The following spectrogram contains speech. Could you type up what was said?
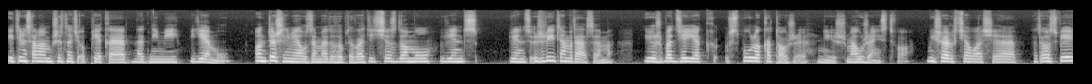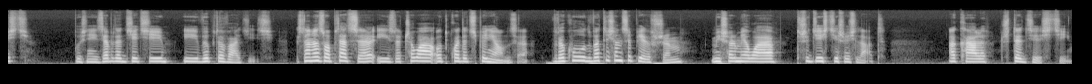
i tym samym przyznać opiekę nad nimi jemu. On też nie miał zamiaru wyprowadzić się z domu, więc, więc żyli tam razem, już bardziej jak współlokatorzy niż małżeństwo. Michelle chciała się rozwieść, później zabrać dzieci i wyprowadzić. Znalazła pracę i zaczęła odkładać pieniądze. W roku 2001 Michelle miała 36 lat, a Kal 40.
